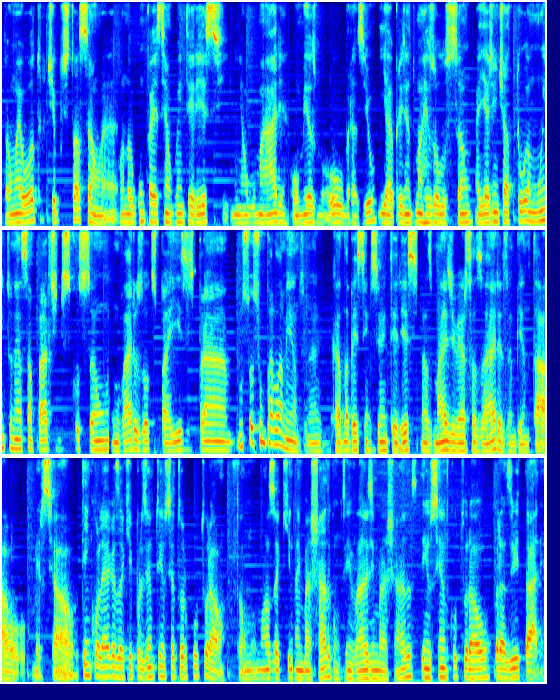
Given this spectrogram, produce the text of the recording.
Então é outro tipo de situação. É quando algum país tem algum interesse em alguma área, ou mesmo ou o Brasil, e apresenta uma resolução discussão. Aí a gente atua muito nessa parte de discussão com vários outros países para como se fosse um parlamento, né? Cada vez tem seu interesse nas mais diversas áreas, ambiental, comercial. Tem colegas aqui, por exemplo, tem o setor cultural. Então nós aqui na embaixada, como tem várias embaixadas, tem o Centro Cultural Brasil Itália.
